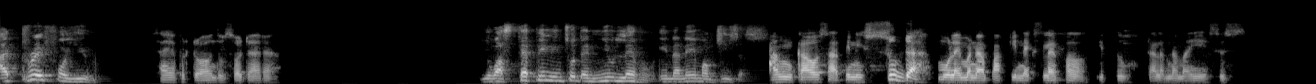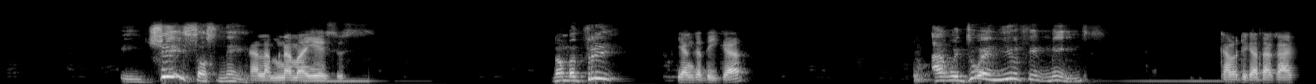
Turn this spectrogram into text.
I pray for you. Saya berdoa untuk saudara. You are stepping into the new level in the name of Jesus. Engkau saat ini sudah mulai menapaki next level itu dalam nama Yesus. In Jesus' name. Dalam nama Yesus. Number three, Yang ketiga, I will do a new thing means Kalau dikatakan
